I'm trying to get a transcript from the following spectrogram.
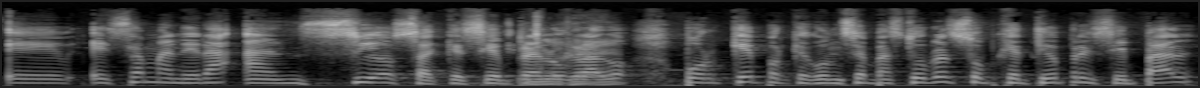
eh, esa manera ansiosa que siempre ha logrado. ¿Por qué? Porque cuando se masturba, su objetivo principal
